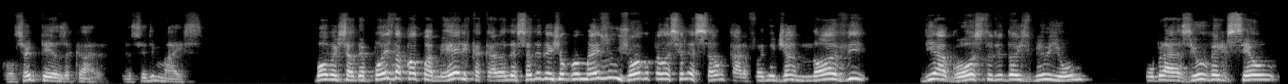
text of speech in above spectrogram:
Com certeza, cara. Vai ser demais. Bom, Marcelo, depois da Copa América, cara, o Alessandro jogou mais um jogo pela seleção, cara. Foi no dia 9 de agosto de 2001. O Brasil venceu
